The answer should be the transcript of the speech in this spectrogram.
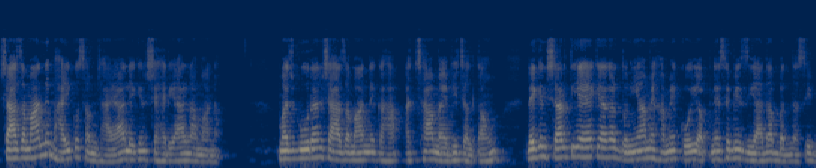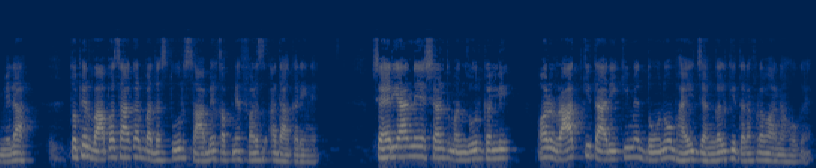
شاہ زمان نے بھائی کو سمجھایا لیکن شہریار نہ مانا۔ مجبوراً شاہ زمان نے کہا اچھا میں بھی چلتا ہوں۔ لیکن شرط یہ ہے کہ اگر دنیا میں ہمیں کوئی اپنے سے بھی زیادہ بد نصیب ملا، تو پھر واپس آ کر بدستور سابق اپنے فرض ادا کریں گے۔ شہریار نے یہ شرط منظور کر لی اور رات کی تاریکی میں دونوں بھائی جنگل کی طرف روانہ ہو گئے۔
